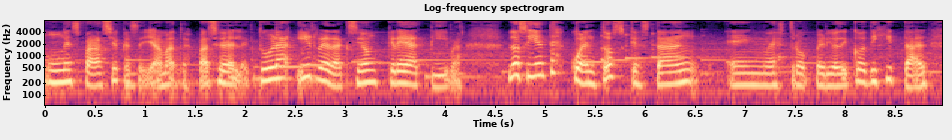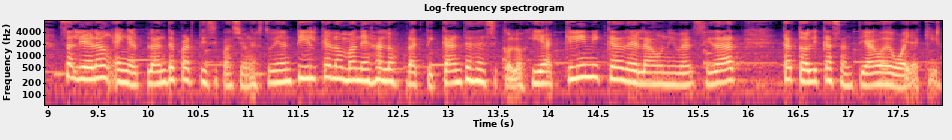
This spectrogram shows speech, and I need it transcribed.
un espacio que se llama Tu espacio de lectura y redacción creativa. Los siguientes cuentos que están en nuestro periódico digital salieron en el plan de participación estudiantil que lo manejan los practicantes de psicología clínica de la Universidad Católica Santiago de Guayaquil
